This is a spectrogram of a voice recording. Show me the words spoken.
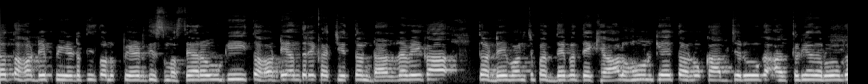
ਤਾਂ ਤੁਹਾਡੇ ਪੇਟ ਦੀ, ਤੁਹਾਨੂੰ ਪੇਟ ਦੀ ਸਮੱਸਿਆ ਰਹੂਗੀ, ਤੁਹਾਡੇ ਅੰਦਰ ਇੱਕ ਅਚੇਤਨ ਡਰ ਰਹੇਗਾ, ਤੁਹਾਡੇ ਮਨ 'ਚ ਭੱਦੇ ਭੱਦੇ ਖਿਆਲ ਹੋਣਗੇ, ਤੁਹਾਨੂੰ ਕਬਜ਼ ਰੋਗ ਅੰਤੜੀਆਂ ਦਾ ਰੋਗ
